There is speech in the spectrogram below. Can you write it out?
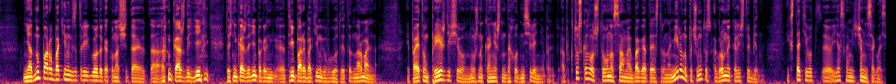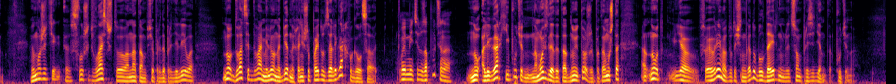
не одну пару ботинок за три года, как у нас считают, а каждый день, то есть не каждый день, по крайней мере, три пары ботинок в год, это нормально. И поэтому прежде всего нужно, конечно, доход населения. А кто сказал, что у нас самая богатая страна мира, но почему-то огромное количество бедных? И, кстати, вот э, я с вами в чем не согласен. Вы можете э, слушать власть, что она там все предопределила. Но 22 миллиона бедных, они что, пойдут за олигархов голосовать? Вы имеете в виду за Путина? Ну, олигархи и Путин, на мой взгляд, это одно и то же. Потому что, а, ну вот я в свое время, в 2000 году, был доверенным лицом президента Путина.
